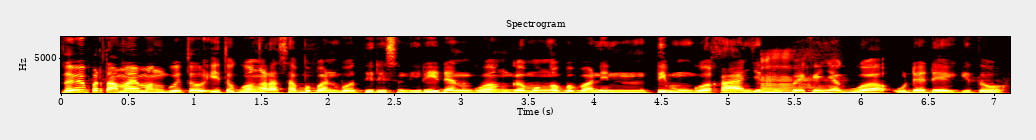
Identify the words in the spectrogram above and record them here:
Tapi pertama emang gue tuh itu gue ngerasa beban buat diri sendiri dan gue nggak mau ngebebanin tim gue kan. Jadi baik kayaknya gue udah deh gitu.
